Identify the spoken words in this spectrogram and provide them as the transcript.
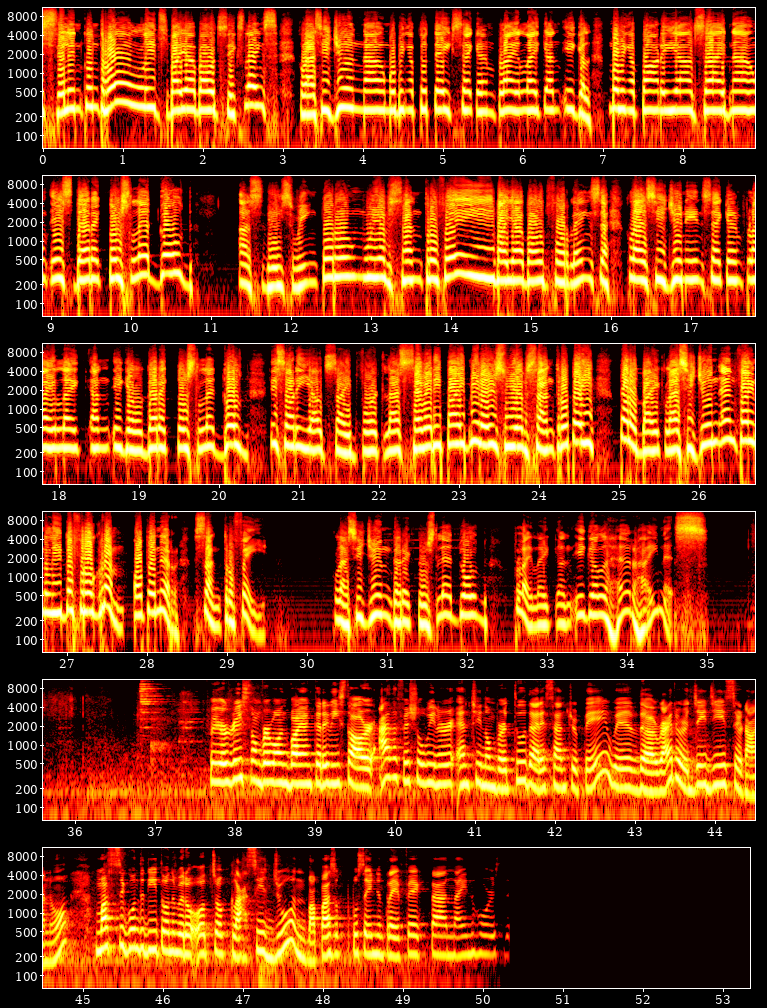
still in control. Leads by about six lengths. Classy June now moving up to take second. Fly like an eagle. Moving up on the outside now is Director's Led Gold. As they swing home, we have Santrofe by about four lengths. Classy June in second, fly like an eagle. Director's led gold is on the outside fourth. Last 75 meters, we have San Santrofe, followed by Classy June, and finally the program opener, Santrofe. Classy June, Director's led gold, fly like an eagle, Her Highness. For your race number one, Bayan Carrerista, our unofficial winner, entry number two, that is Saint-Tropez, with uh, rider JG Serrano. Mas segundo dito, numero 8, Classy June. Papasok po sa inyong trifecta, 9 horse.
